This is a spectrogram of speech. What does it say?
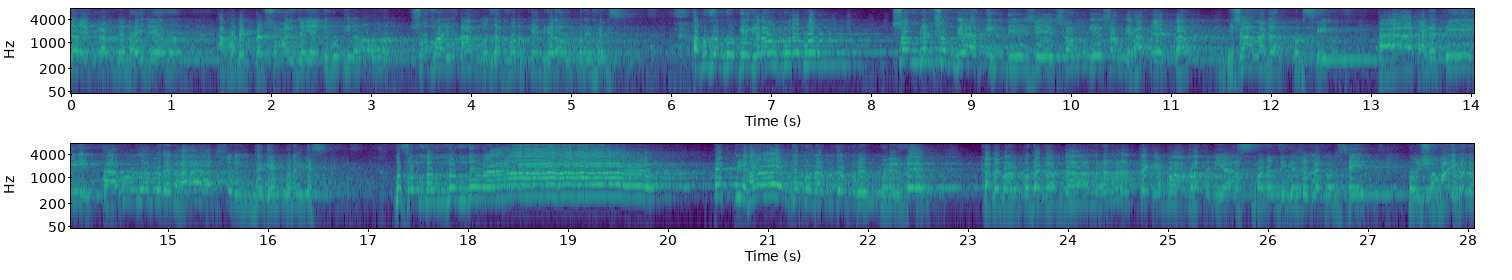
জয় কান্দে ভাই রে আমার আমার একটা সময় জয় ইহুদিরা, সবাই আবু জাফরকে ঘেরাও করে ফেলছে। আবু জাফরকে ঘেরাও করে ফেল সঙ্গে সঙ্গে এক ইহুদি এসে সঙ্গে সঙ্গে হাতে একটা বিশাল আঘাত করছে। এক কাকাতি আবু জাফরের হাত শরীর থেকে পড়ে গেছে। মুসলমান বন্ধুরা, একটি হাত যখন আবু জাফরের পড়ে যায়, কালেমার পতাকা ডান হাত থেকে মা হাতে নিয়ে আসমানের দিকে সোজা করছে। ওই সময় হলো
